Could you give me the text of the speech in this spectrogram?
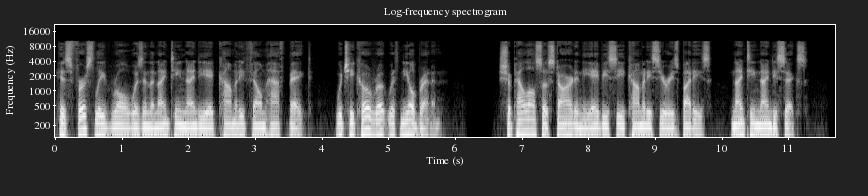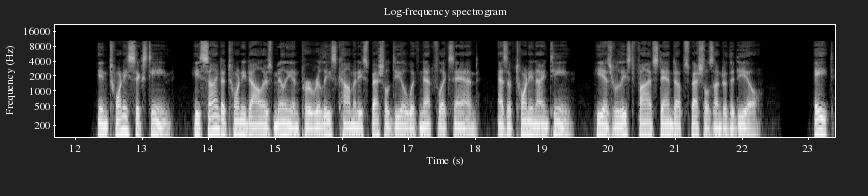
His first lead role was in the 1998 comedy film Half Baked, which he co-wrote with Neal Brennan. Chappelle also starred in the ABC comedy series Buddies, 1996. In 2016, he signed a $20 million per release comedy special deal with Netflix and, as of 2019, he has released five stand-up specials under the deal. 8.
